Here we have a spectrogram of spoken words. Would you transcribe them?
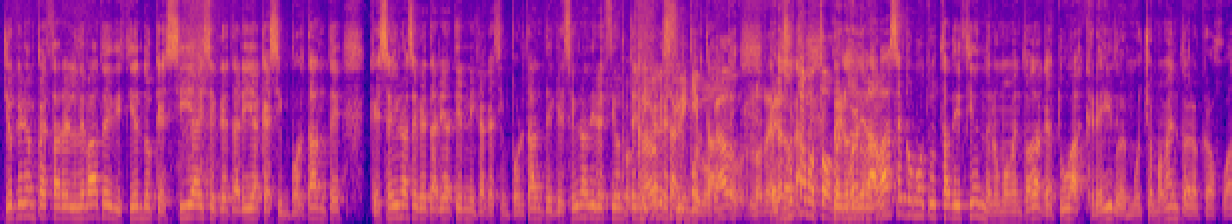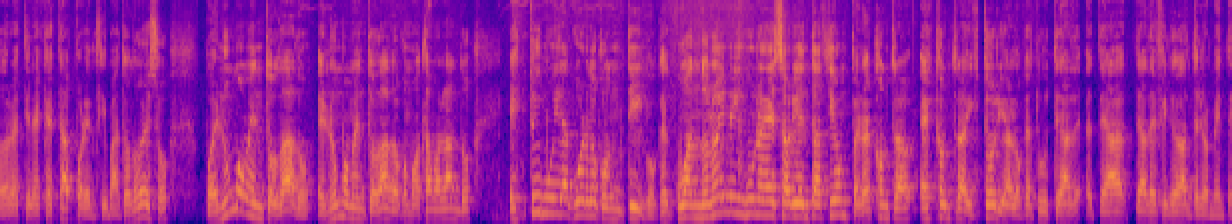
Yo quería empezar el debate diciendo que sí hay secretaría que es importante, que sí hay una secretaría técnica que es importante, que sí hay una dirección pues técnica que, es importante. pero eso estamos todos pero de, la base, como tú estás diciendo, en un momento dado, que tú has creído en muchos momentos en los que los jugadores tienen que estar por encima de todo eso, pues en un momento dado, en un momento dado, como estamos hablando, estoy muy de acuerdo contigo, que cuando no hay ninguna de esa orientación, pero es, contra, es contradictoria lo que tú te has definido anteriormente,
